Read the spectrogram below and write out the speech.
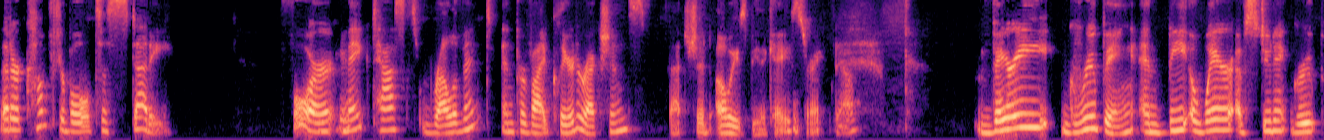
that are comfortable to study. Four, okay. make tasks relevant and provide clear directions. That should always be the case, right? Yeah. Vary grouping and be aware of student group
